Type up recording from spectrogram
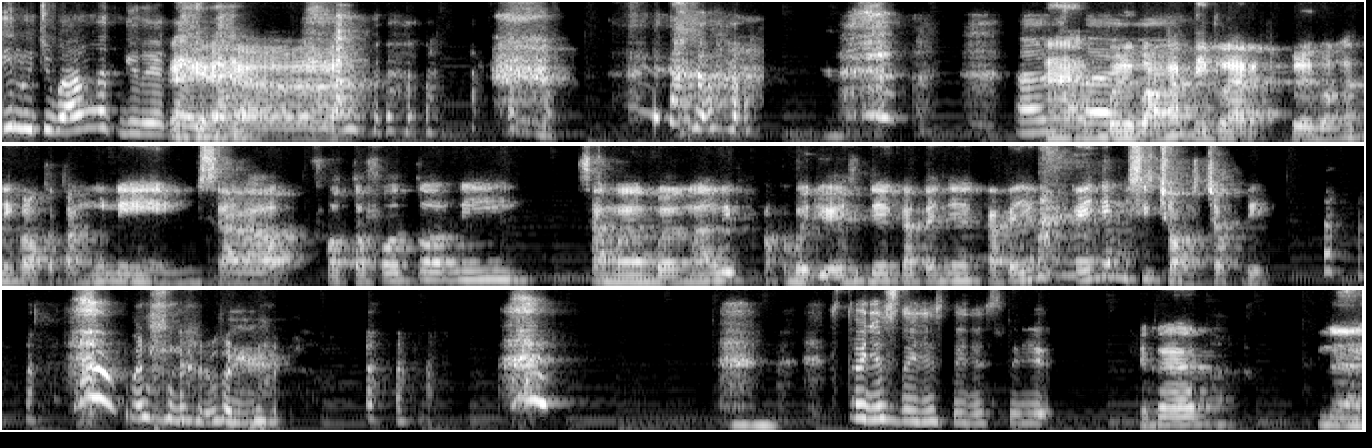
ih lucu banget gitu ya kayaknya. nah, boleh banget nih, Clara. Boleh banget nih kalau ketemu nih. Bisa foto-foto nih sama Bang Alif pakai baju SD katanya katanya kayaknya masih cocok deh. bener bener setuju setuju setuju setuju ya kan? Nah,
